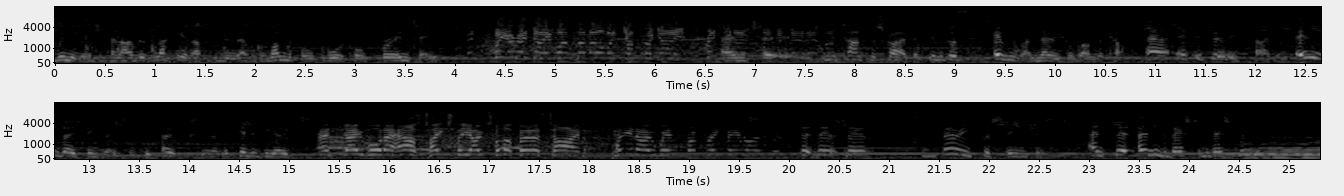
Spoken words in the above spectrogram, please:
winning it, and I was lucky enough to do that with a wonderful horse called Ferrante. Fiorente won the Melbourne Cup again. And uh, you can't describe it because everyone knows you won the cup. Uh, it, it's really exciting. Any of those big races, the Oaks, you know, the Kennedy Oaks. And Gai Waterhouse takes the Oaks for the first time. Pinot wins from Bring Me Roses. They're, they're, they're very prestigious and they're only the best of the best win them.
